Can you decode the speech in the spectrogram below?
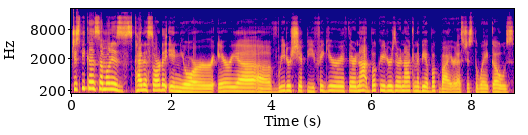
just because someone is kind of sort of in your area of readership, you figure if they're not book readers, they're not going to be a book buyer. That's just the way it goes.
